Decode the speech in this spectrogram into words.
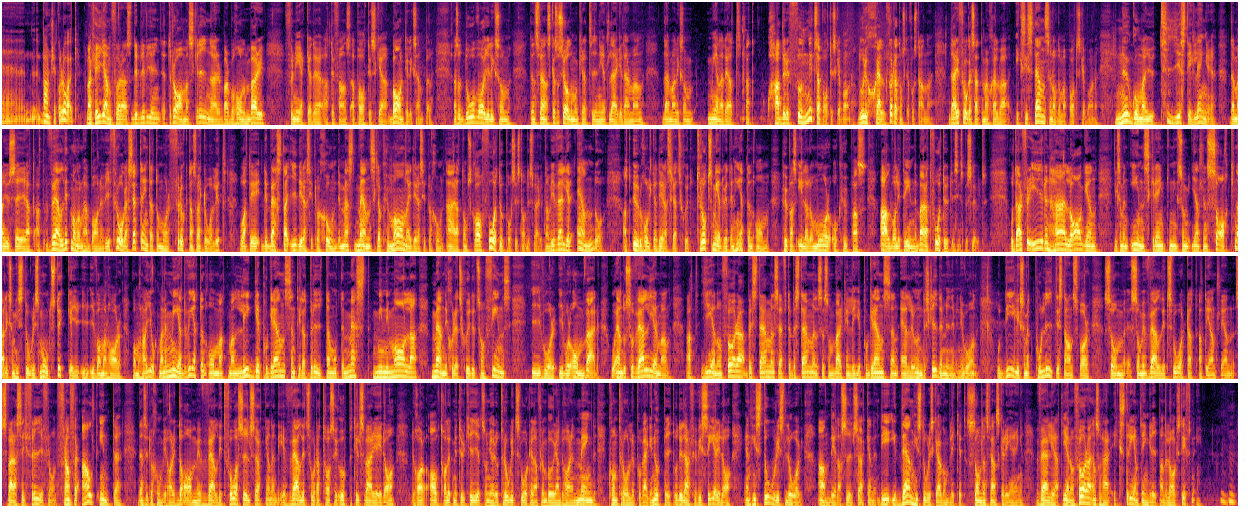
barnpsykolog. Man kan ju jämföra, alltså det blev ju ett ramaskri när Barbro Holmberg förnekade att det fanns apatiska barn till exempel. Alltså då var ju liksom den svenska socialdemokratin i ett läge där man, där man liksom menade att, att hade det funnits apatiska barn, då är det självklart att de ska få stanna. Där ifrågasatte man själva existensen av de apatiska barnen. Nu går man ju tio steg längre, där man ju säger att, att väldigt många av de här barnen, vi ifrågasätter inte att de mår fruktansvärt dåligt och att det, det bästa i deras situation, det mest mänskliga och humana i deras situation är att de ska få ett uppehållstillstånd i Sverige. Utan vi väljer ändå att urholka deras rättsskydd, trots medvetenheten om hur pass illa de mår och hur pass allvarligt det innebär att få ett utvisningsbeslut. Och därför Därför är ju den här lagen liksom en inskränkning som egentligen saknar liksom historiskt motstycke i, i, i, vad, man har, vad man har gjort. Man är medveten om att man ligger på gränsen till att bryta mot det mest minimala människorättsskyddet som finns i vår, i vår omvärld. Och ändå så väljer man att genomföra bestämmelse efter bestämmelse som verkligen ligger på gränsen eller underskrider miniminivån. Och det är liksom ett politiskt ansvar som, som är väldigt svårt att, att egentligen svära sig fri ifrån. Framförallt inte den situation vi har idag med väldigt få asylsökande. Det är väldigt svårt att ta sig upp till Sverige idag. Du har avtalet med Turkiet som gör det otroligt svårt redan från början. Du har en mängd kontroller på vägen upp hit och det är därför vi ser idag en historiskt låg andel asylsökande. Det är i den historiska ögonblicket som den svenska regeringen väljer att genomföra en sån här extremt ingripande lagstiftning. Mm.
